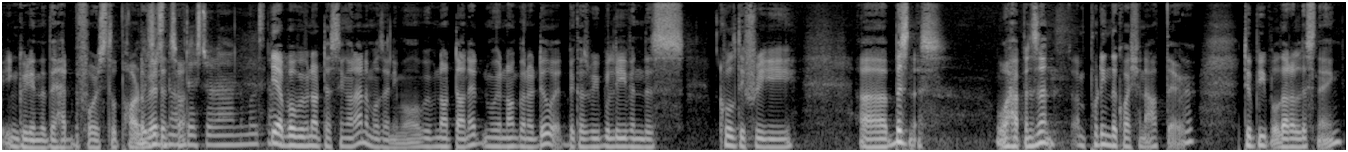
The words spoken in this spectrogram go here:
ingredient that they had before is still part Which of it. And not so tested on animals now. yeah, but we're not testing on animals anymore. We've not done it, and we're not going to do it because we believe in this cruelty-free uh, business. What happens then? I'm putting the question out there to people that are listening.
